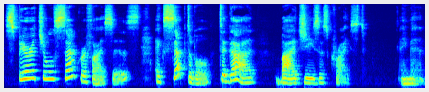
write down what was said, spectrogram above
spiritual sacrifices acceptable to God by Jesus Christ. Amen.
